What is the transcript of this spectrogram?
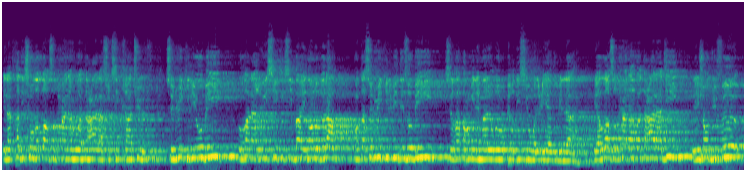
est la tradition d'Allah subhanahu wa ta'ala sur ses créatures. Celui qui lui obéit aura la réussite ici-bas et dans l'au-delà. Quant à celui qui lui désobéit, sera parmi les malheureux en perdition. Et Allah subhanahu wa ta'ala dit, les gens du feu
